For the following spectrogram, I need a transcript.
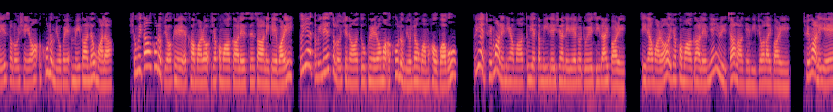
လေဆိုလို့ရှင်ရောအခုလိုမျိုးပဲအမေကလုံမလားရှူမီတော့အခုလိုပြောခဲ့တဲ့အခါမှာတော့ရခမကလည်းစဉ်းစားနေခဲ့ပါတယ်သူရဲ့သမီးလေးဆိုလို့ရှင်တော့သူဘယ်တော့မှအခုလိုမျိုးလုံမှာမဟုတ်ပါဘူးသူရဲ့ချွေးမလေးနေရာမှာသူ့ရဲ့သမီးလေးရက်နေတယ်လို့တွေးကြည့်လိုက်ပါတယ်ဒီနောက်မှာတော့ရခမကလည်းမျက်ရည်တွေကျလာခဲ့ပြီးပြောလိုက်ပါတယ်ချွေးမလေးရဲ့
